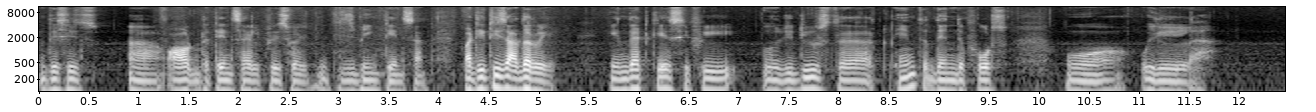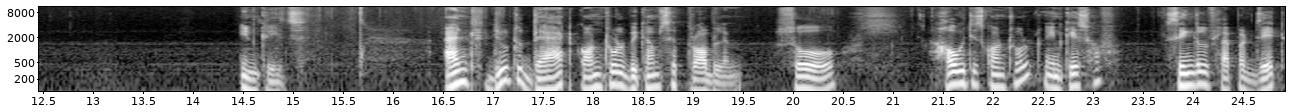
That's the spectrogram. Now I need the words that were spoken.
this is uh, or the tensile pressure it is being tension, but it is other way. In that case if we reduce the length then the force uh, will uh, increase and due to that control becomes a problem. So, how it is controlled in case of single flapper jet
